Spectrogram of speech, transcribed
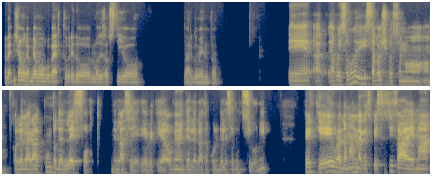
Vabbè, diciamo che abbiamo coperto, credo, in modo esaustivo l'argomento. E da questo punto di vista poi ci possiamo collegare al punto dell'effort nella serie, perché ovviamente è legato a quello delle esecuzioni, perché una domanda che spesso si fa è ma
